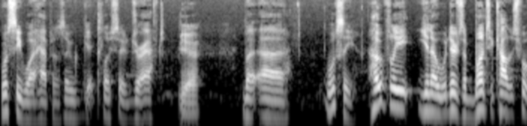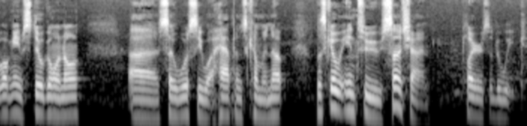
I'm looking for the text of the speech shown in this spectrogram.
We'll see what happens. we get closer to draft. Yeah. But uh, we'll see. Hopefully, you know, there's a bunch of college football games still going on. Uh, so we'll see what happens coming up. Let's go into Sunshine Players of the Week.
